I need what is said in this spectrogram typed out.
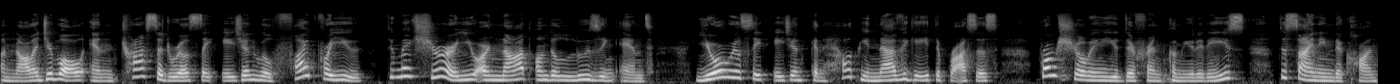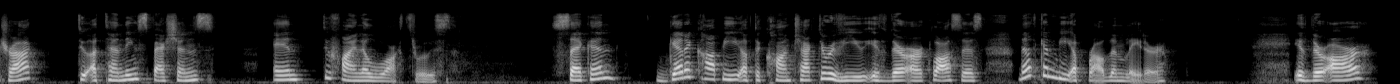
A knowledgeable and trusted real estate agent will fight for you to make sure you are not on the losing end. Your real estate agent can help you navigate the process from showing you different communities to signing the contract to attending inspections and to final walkthroughs. Second, get a copy of the contract to review if there are clauses that can be a problem later. If there are,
